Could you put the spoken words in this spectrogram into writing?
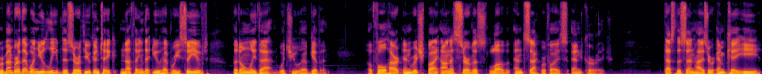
Remember that when you leave this earth, you can take nothing that you have received, but only that which you have given. A full heart enriched by honest service, love, and sacrifice and courage. That's the Sennheiser MKE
